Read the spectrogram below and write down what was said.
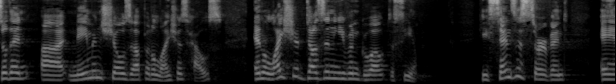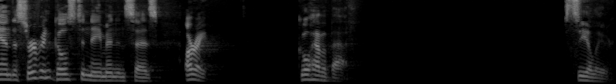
So then uh, Naaman shows up at Elisha's house, and Elisha doesn't even go out to see him. He sends his servant, and the servant goes to Naaman and says, All right, go have a bath. See you later.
